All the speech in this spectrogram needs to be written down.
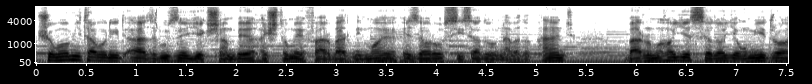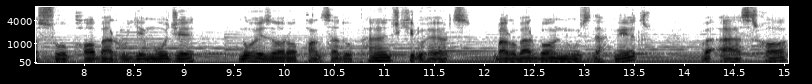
شما می توانید از روز یکشنبه هشتم فروردین ماه 1395 برنامه های صدای امید را صبح ها بر روی موج 9505 کیلوهرتز برابر با 19 متر و عصرها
